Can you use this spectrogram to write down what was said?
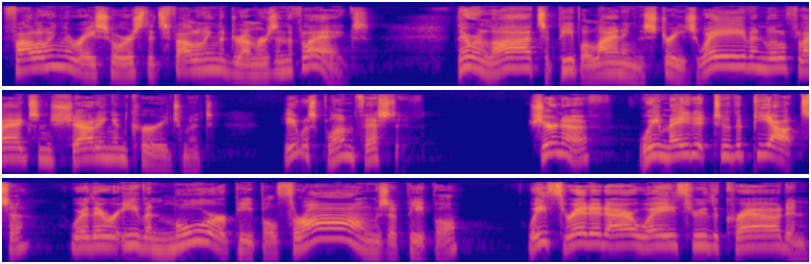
following the racehorse that's following the drummers and the flags. There were lots of people lining the streets, waving little flags and shouting encouragement. It was plumb festive. Sure enough, we made it to the piazza, where there were even more people, throngs of people. We threaded our way through the crowd and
